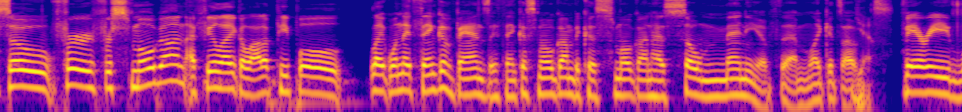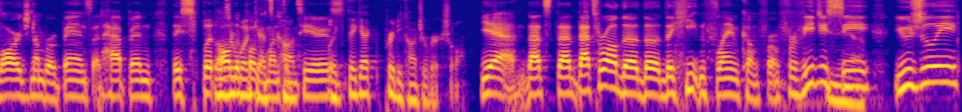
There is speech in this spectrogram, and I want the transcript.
So for for Smogon, I feel like a lot of people like when they think of bans, they think of Smogon because Smogon has so many of them. Like it's a Yes. very large number of bans that happen. They split Those all the Pokemon con- to tiers. like they get pretty controversial. Yeah, that's that. That's where all the the the heat and flame come from. For VGC, usually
